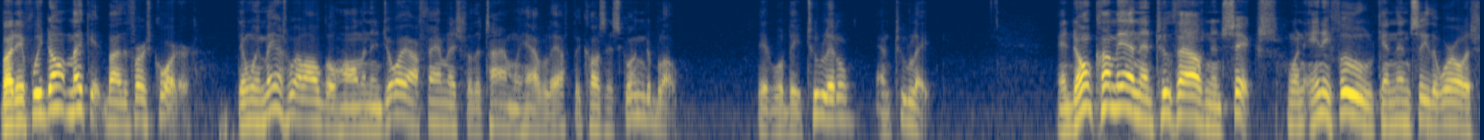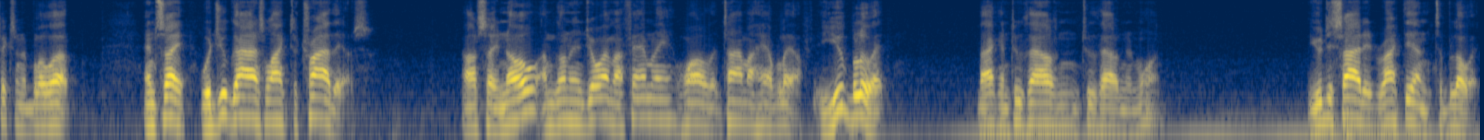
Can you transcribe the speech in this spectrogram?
But if we don't make it by the first quarter, then we may as well all go home and enjoy our families for the time we have left because it's going to blow. It will be too little and too late. And don't come in in 2006 when any fool can then see the world is fixing to blow up and say, Would you guys like to try this? I'll say, No, I'm going to enjoy my family while the time I have left. You blew it back in 2000 and 2001. You decided right then to blow it.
